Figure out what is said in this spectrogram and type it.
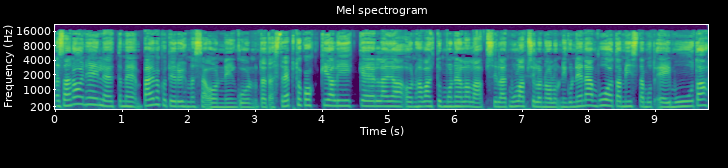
mä sanoin heille, että me päiväkotiryhmässä on niin kuin tätä streptokokkia liikkeellä ja on havaittu monella lapsilla. Että mun lapsilla on ollut niin kuin nenän vuotamista, mutta ei muuta.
